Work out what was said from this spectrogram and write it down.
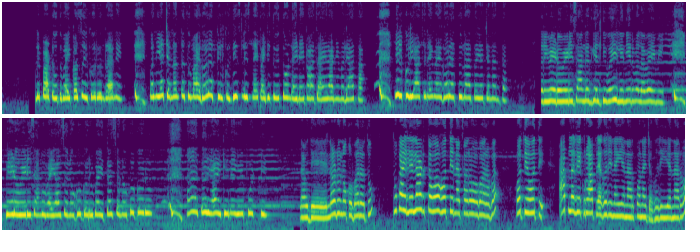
पाठवतो बाई कसंही करून राणे पण याच्यानंतर तू माझ्या घरात बिलकुल दिसलीच नाही पाहिजे. तुझे तोंडही नाही पाहायचं आहे राणे मला आता. बिलकुल याच नाही माझ्या घरात घरातून आता याच्यानंतर. तरी वेळोवेळी सांगत गेलती वहिली निर्मला बाई मी. वेळोवेळी सांगू बाई असं नको करू बाई तसं नको करू. हा तरी आहे की नाही ही पोट्टी? जाऊ दे लढू नको बरं तू. तू काय लढतो हो, होते ना सर्व बरोबर? होते होते. आपलं लेकरू आपल्या घरी नाही येणार कोणाच्या घरी येणार व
